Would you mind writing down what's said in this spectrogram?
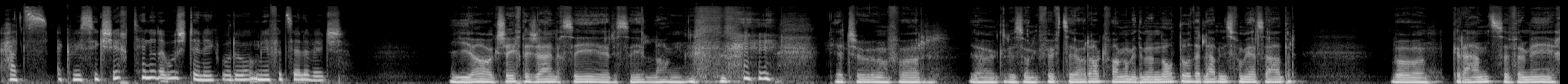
Hat es eine gewisse Geschichte hinter der Ausstellung, die du mir erzählen willst? Ja, die Geschichte ist eigentlich sehr, sehr lang. die hat schon vor ja, 15 Jahren angefangen mit einem Nottoderlebnis von mir selber, wo Grenzen für mich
